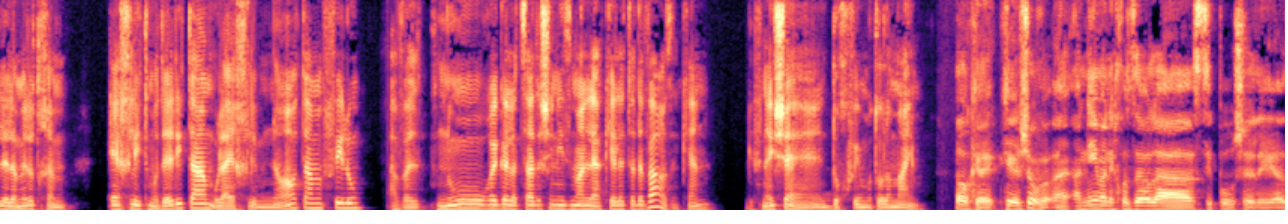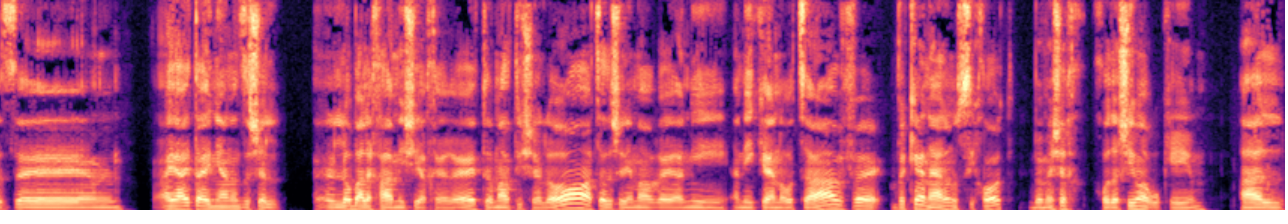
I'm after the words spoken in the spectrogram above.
ללמד אתכם איך להתמודד איתם, אולי איך למנוע אותם אפילו, אבל תנו רגע לצד השני זמן לעכל את הדבר הזה, כן? לפני שדוחפים אותו למים. אוקיי, okay, שוב, אני אם אני חוזר לסיפור שלי, אז uh, היה את העניין הזה של לא בא לך מישהי אחרת, אמרתי שלא, הצד השני אמר אה, אני, אני כן רוצה, ו, וכן, היה לנו שיחות במשך חודשים ארוכים על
